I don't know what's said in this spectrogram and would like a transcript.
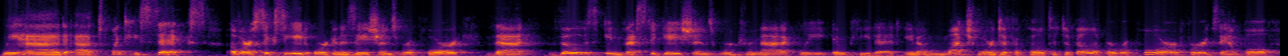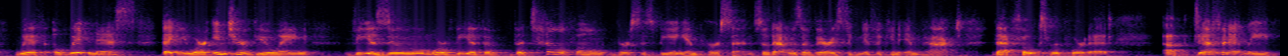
we had uh, 26 of our 68 organizations report that those investigations were dramatically impeded. You know, much more difficult to develop a rapport, for example, with a witness that you are interviewing via Zoom or via the, the telephone versus being in person. So that was a very significant impact that folks reported. Uh, definitely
